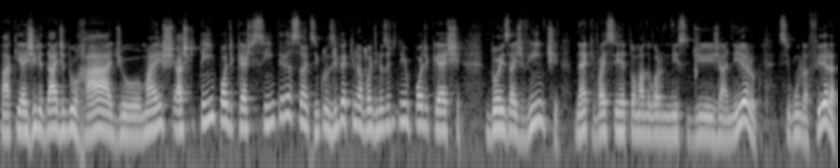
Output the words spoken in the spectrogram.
aqui a agilidade do rádio, mas acho que tem podcasts sim interessantes. Inclusive aqui na Band News a gente tem o podcast 2 às 20, né, que vai ser retomado agora no início de janeiro, segunda-feira,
